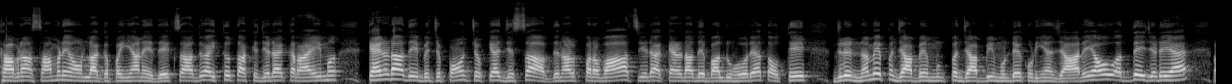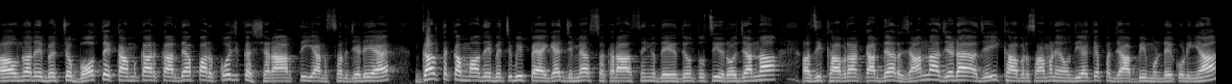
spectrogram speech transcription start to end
ਖਬਰਾਂ ਸਾਹਮਣੇ ਆਉਣ ਲੱਗ ਪਈਆਂ ਨੇ। ਦੇਖ ਸਕਦੇ ਹੋ, ਇੱਥੋਂ ਤੱਕ ਜਿਹੜਾ ਕ੍ਰਾਈਮ ਕੈਨੇਡਾ ਦੇ ਵਿੱਚ ਪਹੁੰਚ ਚੁੱਕਿਆ ਜਿਸ ਹਿਸਾਬ ਦੇ ਨਾਲ ਪ੍ਰਵਾਸ ਜਿਹੜਾ ਕੈਨੇਡਾ ਦੇ ਵੱਲ ਨੂੰ ਹੋ ਰਿਹਾ, ਤਾਂ ਉੱਥੇ ਜਿਹੜੇ ਨਵੇਂ ਪੰਜਾਬੀ ਪੰਜਾਬੀ ਮੁੰਡੇ ਕੁੜੀਆਂ ਜਾ ਰਹੇ ਆ, ਉਹ ਅੱਧੇ ਜਿਹੜੇ ਆ ਉਹਨਾਂ ਦੇ ਵਿੱਚੋਂ ਬਹੁਤੇ ਕੰਮਕਾਰ ਕਰਦੇ ਆ। ਪਰ ਕੁਝ ਕੁ ਸ਼ਰਾਰਤੀ ਅਨਸਰ ਜਿਹੜੇ ਆ ਗਲਤ ਕੰਮਾਂ ਦੇ ਵਿੱਚ ਵੀ ਪੈ ਗਿਆ। ਜਿਵੇਂ ਸੁਖਰਾਜ ਸਿੰਘ ਦੇਖਦੇ ਹੋ ਤੁਸੀਂ ਰੋਜ਼ਾਨਾ ਅਸੀਂ ਖਬਰਾਂ ਕਰਦੇ ਆ ਰੋਜ਼ਾਨਾ ਜਿਹੜਾ ਅਜਿਹੀ ਖਬਰ ਸਾਹਮਣੇ ਆਉਂਦੀ ਹੈ ਕਿ ਪੰਜਾਬੀ ਮੁੰਡੇ ਕੁੜੀਆਂ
